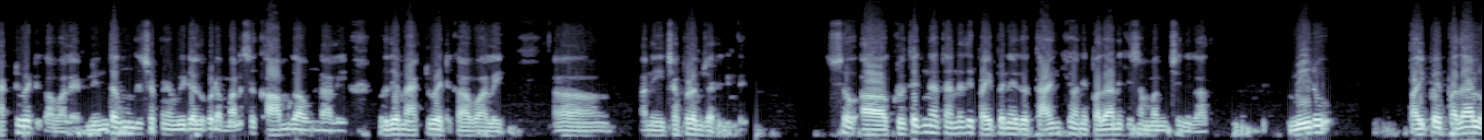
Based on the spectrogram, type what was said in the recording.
యాక్టివేట్ కావాలి. నేను ఇంతకు ముందు చెప్పిన వీడియోలు కూడా మనసు కామ్గా ఉండాలి హృదయం యాక్టివేట్ కావాలి అని చెప్పడం జరిగింది. సో ఆ కృతజ్ఞత అనేది పైపైన ఏదో థ్యాంక్ యూ అనే పదానికి సంబంధించింది కాదు. మీరు పై పై పదాలు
